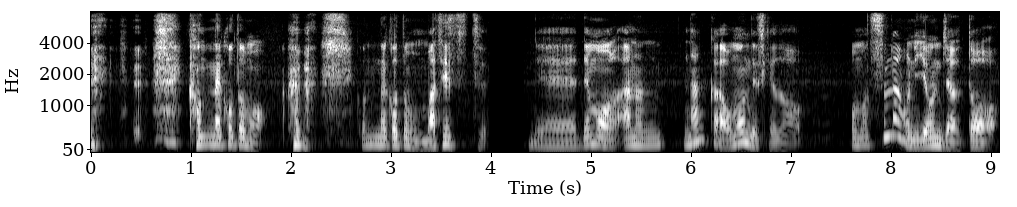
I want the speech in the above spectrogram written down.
こんなことも、こんなことも混ぜつつ。で、でも、あの、なんか思うんですけど、もう素直に読んじゃうと、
